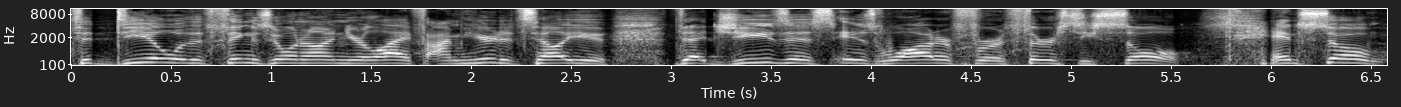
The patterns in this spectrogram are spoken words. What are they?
to deal with the things going on in your life, I'm here to tell you that Jesus is water for a thirsty soul. And so,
